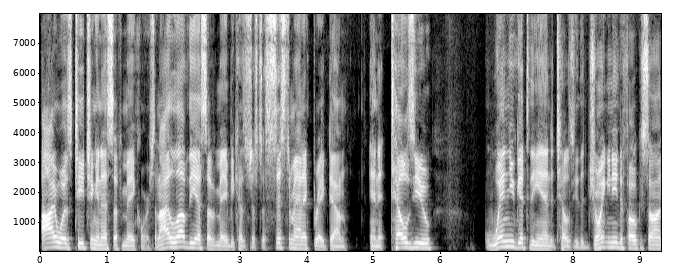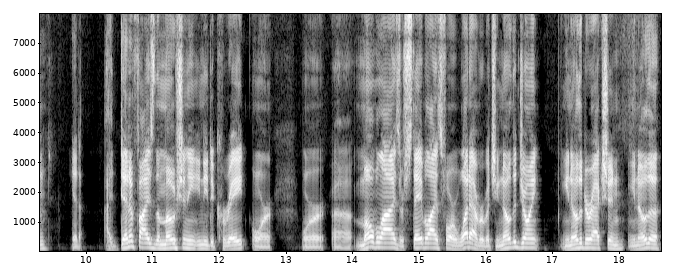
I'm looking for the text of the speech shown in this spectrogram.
I was teaching an SFMA course, and I love the SFMA because it's just a systematic breakdown and it tells you when you get to the end, it tells you the joint you need to focus on, it identifies the motion that you need to create or or uh, mobilize or stabilize for whatever, but you know the joint, you know the direction, you know the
